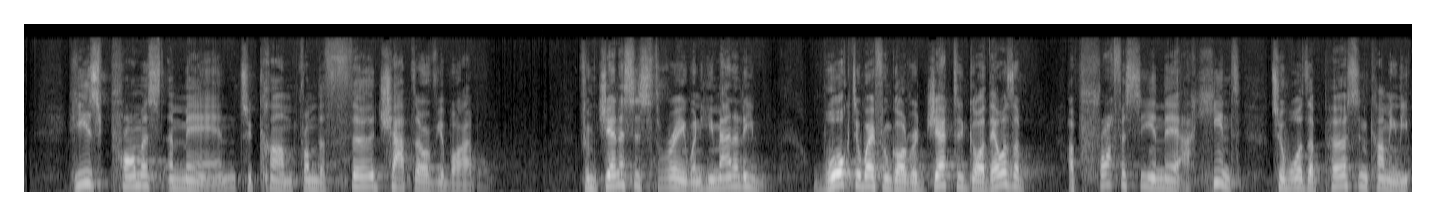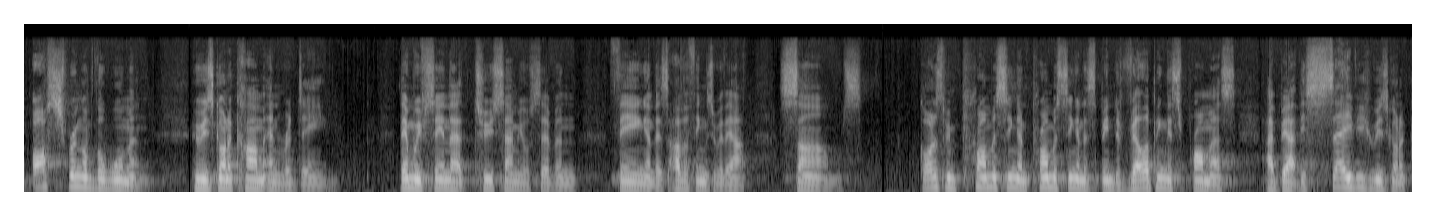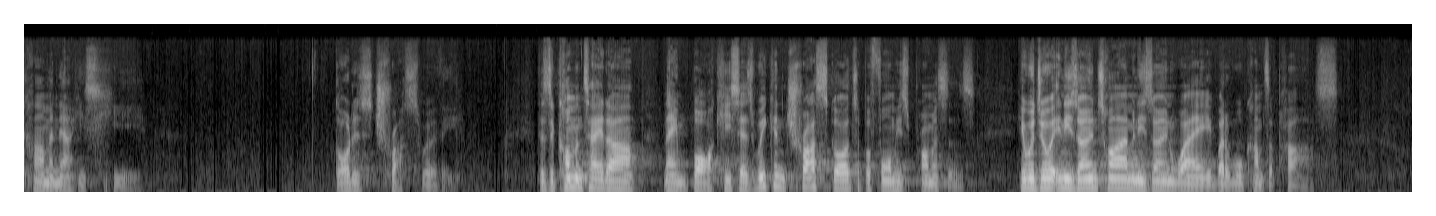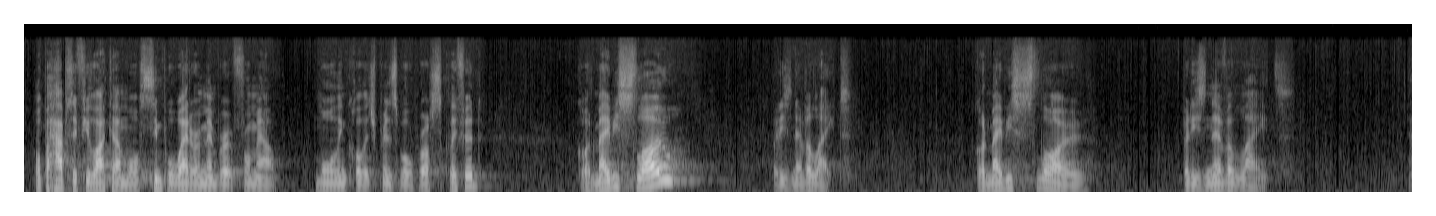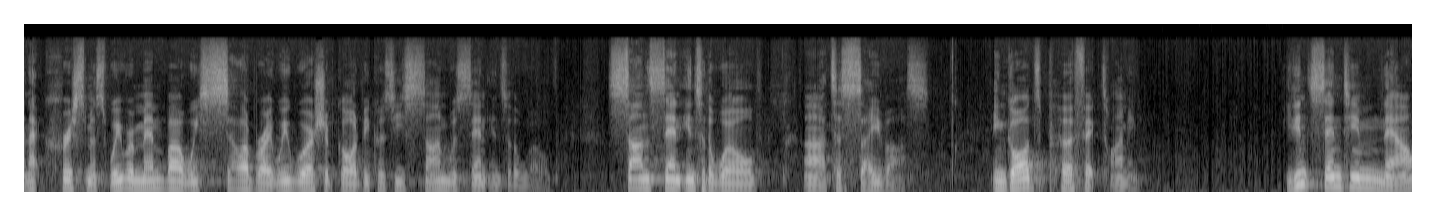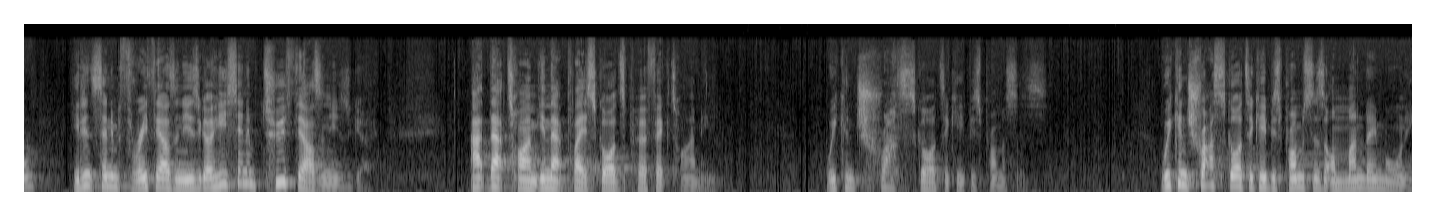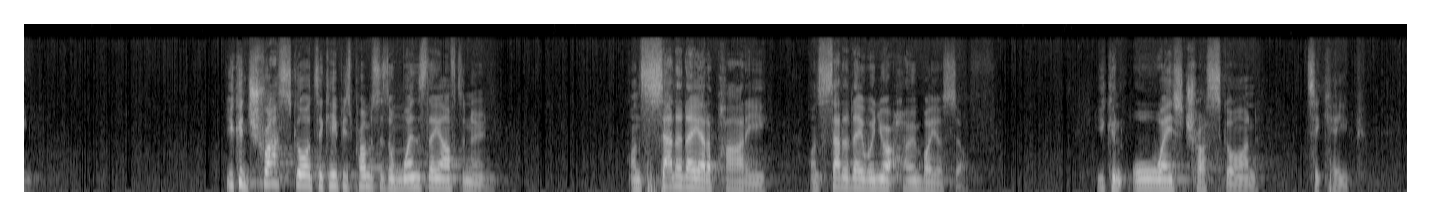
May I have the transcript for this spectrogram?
He's promised a man to come from the third chapter of your Bible. From Genesis 3, when humanity walked away from God, rejected God, there was a, a prophecy in there, a hint towards a person coming, the offspring of the woman, who is going to come and redeem. Then we've seen that 2 Samuel 7 thing, and there's other things without Psalms. God has been promising and promising and has been developing this promise about this Savior who is going to come, and now he's here. God is trustworthy. There's a commentator named Bock. He says, We can trust God to perform his promises. He will do it in his own time, in his own way, but it will come to pass. Or perhaps, if you like a more simple way to remember it from our Morling College principal Ross Clifford. God may be slow, but he's never late. God may be slow, but he's never late. And at Christmas, we remember, we celebrate, we worship God because his Son was sent into the world. Son sent into the world uh, to save us in God's perfect timing. He didn't send him now, he didn't send him 3,000 years ago, he sent him 2,000 years ago at that time, in that place, God's perfect timing. We can trust God to keep his promises. We can trust God to keep his promises on Monday morning. You can trust God to keep his promises on Wednesday afternoon, on Saturday at a party, on Saturday when you're at home by yourself. You can always trust God to keep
